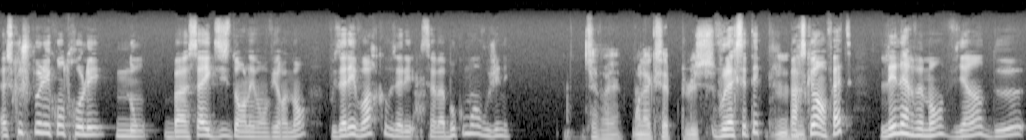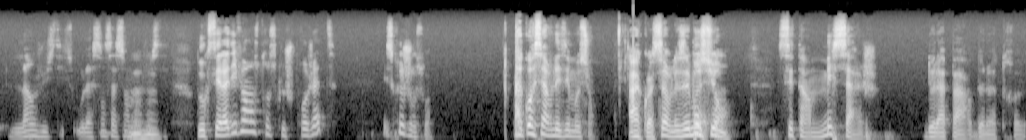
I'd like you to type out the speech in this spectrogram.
est-ce que je peux les contrôler? Non. Bah, ça existe dans l'environnement. Vous allez voir que vous allez, ça va beaucoup moins vous gêner. C'est vrai, on l'accepte plus. Vous l'acceptez Mhm. Parce que en fait, l'énervement vient de l'injustice ou la sensation Mhm. d'injustice. Donc c'est la différence entre ce que je projette et ce que je reçois. À quoi servent les émotions? À quoi servent les émotions? C'est un message de la part de notre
